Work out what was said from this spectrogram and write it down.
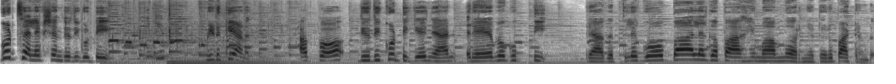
ഗുഡ് സെലക്ഷൻ ദ്യുതിക്കുട്ടി മിടുക്കിയാണ്. അപ്പോ ദ്യുതിക്കുട്ടിക്ക് ഞാൻ രേവകുപ്തി രാഗത്തിലെ ഗോപാലക പാഹിമാം എന്ന് പറഞ്ഞിട്ടൊരു പാട്ടുണ്ട്.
